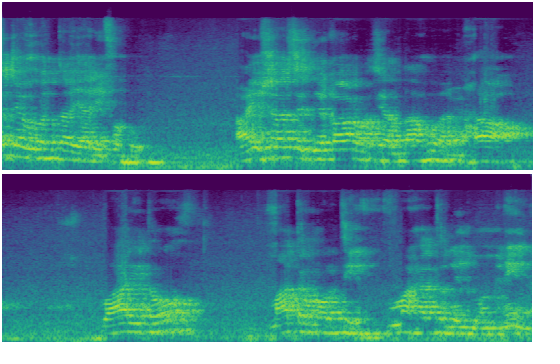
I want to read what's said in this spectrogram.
حتى يعرفه ఆయిషా సిద్దికా రజియల్లాహు అన్హా వారితో మాతృమూర్తి ఉమ్మహతుల్ ముమినీన్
